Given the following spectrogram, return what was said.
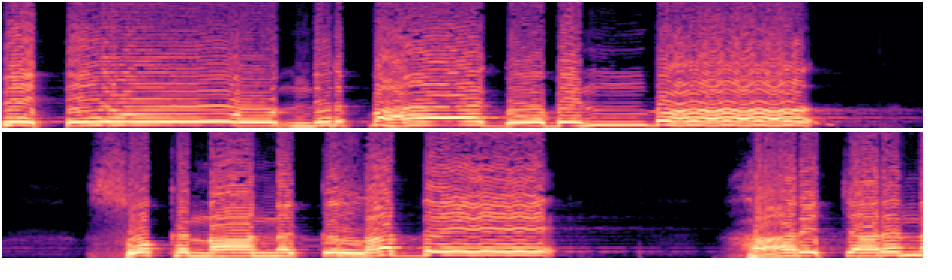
ਭੇਟਿਓ ਨਿਰਭਾ ਗੋਬਿੰਦ। ਸੁਖ ਨਾਨਕ ਲਾਦੇ ਹਰ ਚਰਨ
